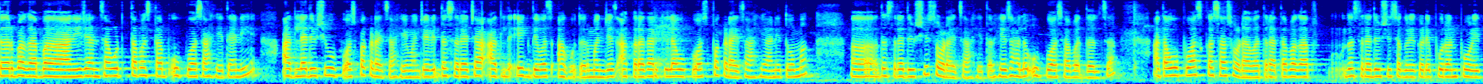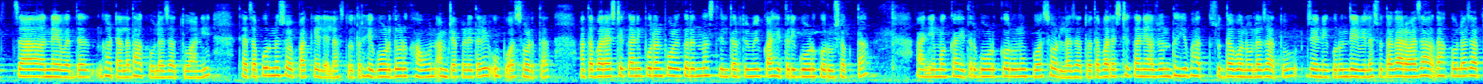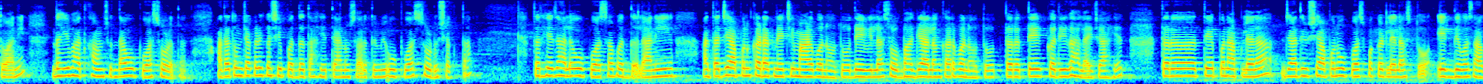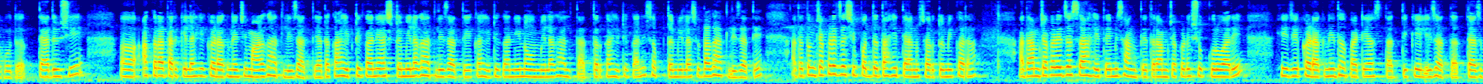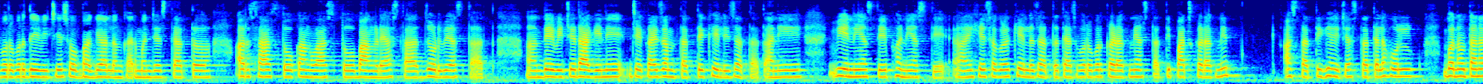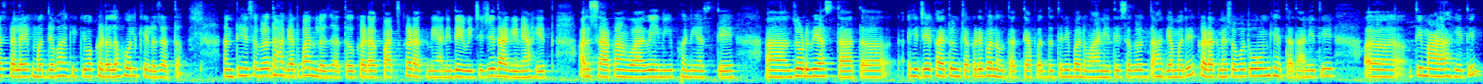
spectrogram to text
तर बघा ब आणि ज्यांचा उठता बसता उपवास आहे त्यांनी आदल्या दिवशी उपवास पकडायचा आहे. म्हणजे दसऱ्याच्या आदले एक दिवस अगोदर म्हणजेच अकरा तारखेला उपवास पकडायचा आहे आणि तो मग दसऱ्या दिवशी सोडायचं आहे. तर हे झालं उपवासाबद्दलचं. आता उपवास कसा सोडावा? तर आता बघा दसऱ्या दिवशी सगळीकडे पुरणपोळीचा नैवेद्य घटाला दाखवला जातो आणि त्याचा पूर्ण स्वयंपाक केलेला असतो. तर हे गोडधोड खाऊन आमच्याकडे तरी उपवास सोडतात. आता बऱ्याच ठिकाणी पुरणपोळी करत नसतील तर तुम्ही काहीतरी गोड करू शकता. आणि मग काहीतर गोड करून उपवास सोडला जातो. आता बऱ्याच ठिकाणी अजून दही भात सुद्धा बनवला जातो जेणेकरून देवीला सुद्धा गारवा जा दाखवला जातो आणि दही भात खाऊन सुद्धा उपवास सोडतात. आता तुमच्याकडे कशी पद्धत आहे? त्यानुसार तुम्ही उपवास सोडू शकता. तर हे झालं उपवासाबद्दल. आणि आता जे आपण कडकण्याची माळ बनवतो देवीला सौभाग्य अलंकार बनवतो तर ते कधी घालायचे आहेत? तर ते पण आपल्याला ज्या दिवशी आपण उपवास पकडलेला असतो एक दिवस अगोदर त्या दिवशी अकरा तारखेला ही कडकण्याची माळ घातली जाते. आता काही ठिकाणी अष्टमीला घातली जाते काही ठिकाणी नवमीला घालतात तर काही ठिकाणी सप्तमीला सुद्धा घातली जाते. आता तुमच्याकडे जशी पद्धत आहे त्यानुसार तुम्ही करा. आता आमच्याकडे जसं आहे ते मी सांगते तर आमच्याकडे शुक्रवारी ही जी कडाकणी धपाटी असतात ती केली जातात. त्याचबरोबर देवीचे सौभाग्य अलंकार म्हणजेच त्यात आरसा असतो कांगवा असतो बांगड्या असतात जोडवे असतात. देवीचे दागिने जे काय जमतात ते केली जातात. आणि वेणी असते फणी असते हे सगळं केलं जातं. त्याचबरोबर कडाकणी असतात. ती पाच कडाकणी असतात ती घ्यायची असतात. त्याला होल बनवतानाच त्याला एक मध्यभागी किंवा कडला होल केलं जातं. आणि ते हे सगळं धाग्यात बांधलं जातं. कडाक पाच कडाकणी आणि देवीचे जे दागिने आहेत आरसा कांगवा वेणी फणी असते जोडवी असतात हे जे काय तुमच्याकडे बनवतात त्या पद्धतीने बनवा आणि ते सगळं धाग्यामध्ये कडाकण्यासोबत ओवून घेतात आणि ती ती माळ आहे ती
